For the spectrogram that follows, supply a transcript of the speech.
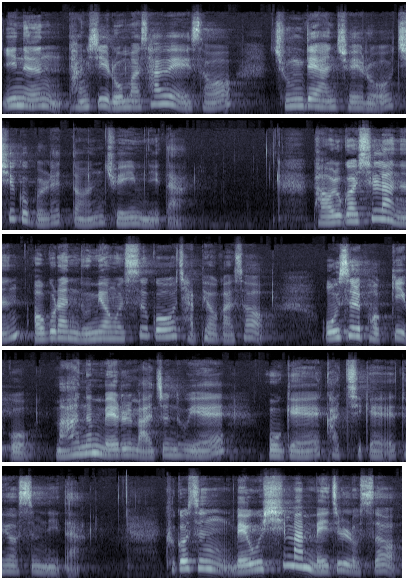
이는 당시 로마 사회에서 중대한 죄로 취급을 했던 죄입니다. 바울과 신라는 억울한 누명을 쓰고 잡혀가서 옷을 벗기고 많은 매를 맞은 후에 옥에 갇히게 되었습니다. 그것은 매우 심한 매질로서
